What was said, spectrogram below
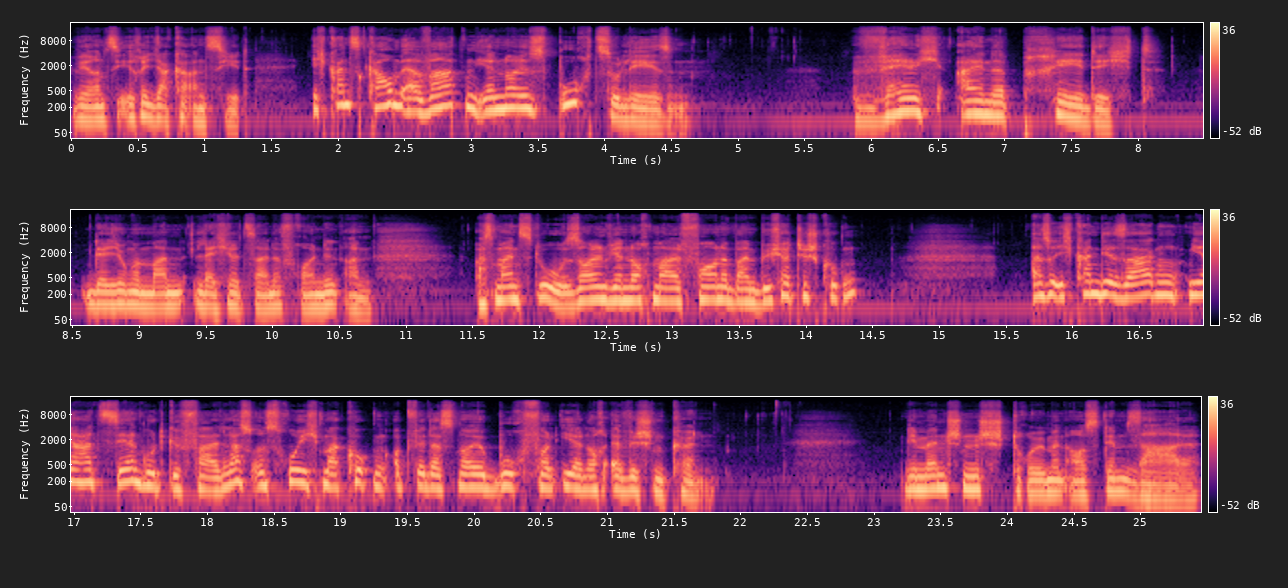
während sie ihre Jacke anzieht. Ich kann's kaum erwarten, ihr neues Buch zu lesen. Welch eine Predigt! Der junge Mann lächelt seine Freundin an. Was meinst du, sollen wir noch mal vorne beim Büchertisch gucken? Also ich kann dir sagen, mir hat's sehr gut gefallen. Lass uns ruhig mal gucken, ob wir das neue Buch von ihr noch erwischen können. Die Menschen strömen aus dem Saal.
